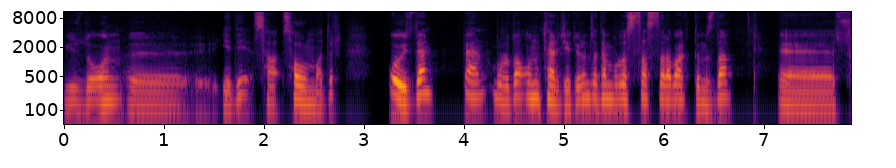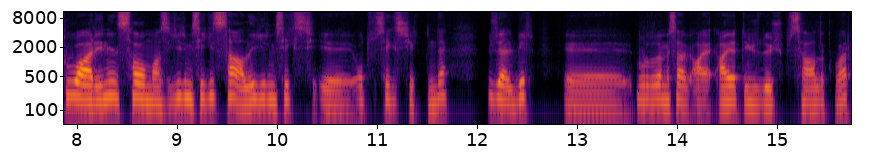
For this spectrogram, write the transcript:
%17 sa savunmadır. O yüzden ben burada onu tercih ediyorum. Zaten burada statslara baktığımızda e, Suvari savunması 28 sağlığı 28 e, 38 şeklinde güzel bir e, burada da mesela ayrıca %3 bir sağlık var.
